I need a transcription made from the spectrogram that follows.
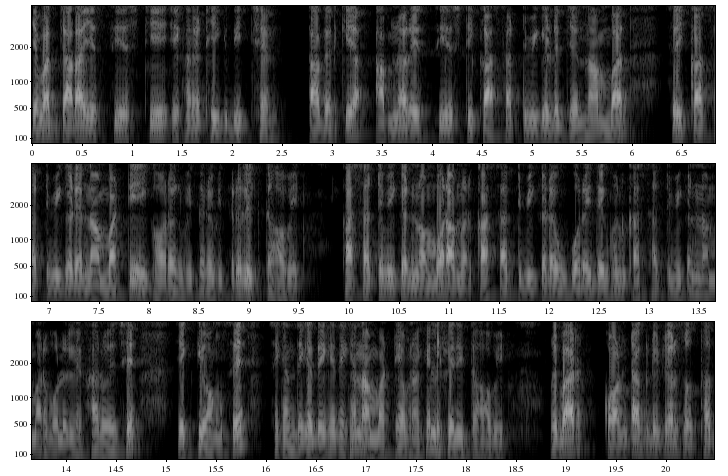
এবার যারা এসসি এসটি এখানে ঠিক দিচ্ছেন, তাদেরকে আপনার এসসি এসটি কাস্ট সার্টিফিকেটের যে নাম্বার, সেই কাস্ট সার্টিফিকেটের নাম্বারটি এই ঘরের ভিতরে ভিতরে লিখতে হবে। কাস্ট সার্টিফিকেট নম্বর আপনার কাস্ট সার্টিফিকেটের উপরেই দেখবেন, কাস্ট সার্টিফিকেট নাম্বার বলে লেখা রয়েছে একটি অংশে, সেখান থেকে দেখে দেখে নাম্বারটি আপনাকে লিখে দিতে হবে। এবার কন্ট্যাক্ট ডিটেলস অর্থাৎ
